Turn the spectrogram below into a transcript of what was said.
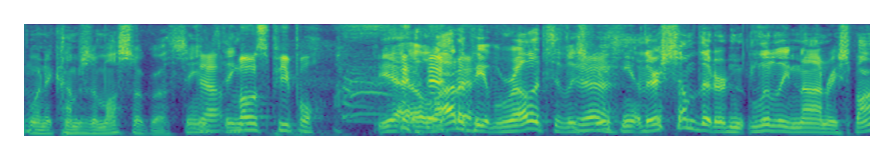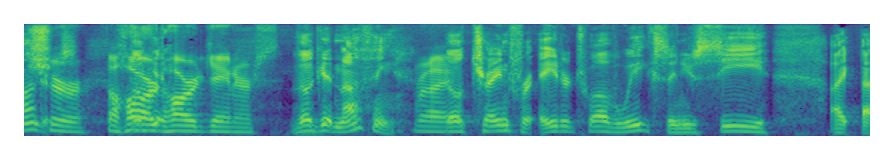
when it comes to muscle growth. Same Mm-hmm. Yeah, thing. most people. yeah, a lot of people, relatively Yeah. speaking, there's some that are literally non-responders. Sure. The hard, get- hard gainers. They'll get nothing. Right. They'll train for eight or twelve weeks, and you see. I I,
